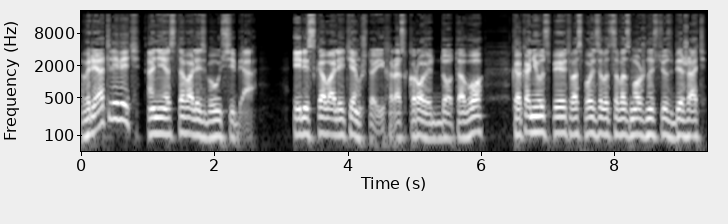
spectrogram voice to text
вряд ли ведь они оставались бы у себя и рисковали тем, что их раскроют до того, как они успеют воспользоваться возможностью сбежать.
